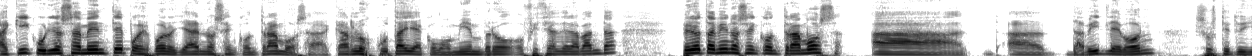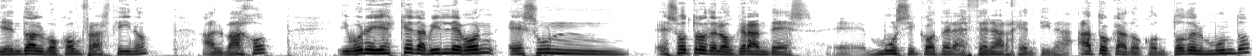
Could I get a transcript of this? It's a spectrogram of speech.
Aquí, curiosamente, pues bueno, ya nos encontramos a Carlos Cutaya como miembro oficial de la banda, pero también nos encontramos a, David Lebón sustituyendo al Bocón Frascino, al bajo. Y bueno, y es que David Lebón es un. es otro de los grandes eh, músicos de la escena argentina. Ha tocado con todo el mundo,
